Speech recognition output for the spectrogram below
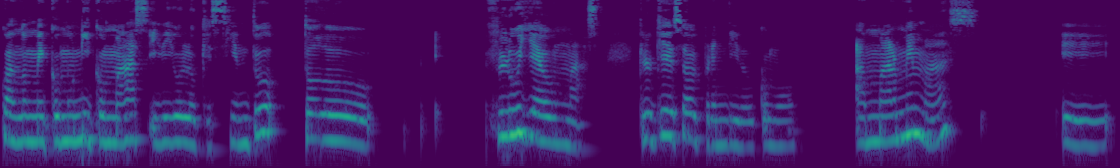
cuando me comunico más y digo lo que siento, todo fluye aún más. Creo que eso he aprendido, como amarme más eh,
